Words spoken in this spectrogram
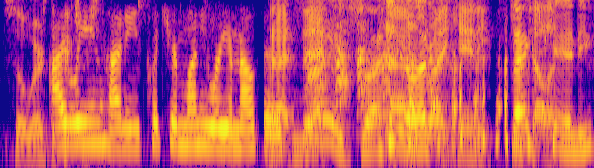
So where's the Eileen, pictures? honey, put your money where your mouth is. That's it. Right. So that's, yeah, That's that's right, Candy. You Thanks, tell her. Candy.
